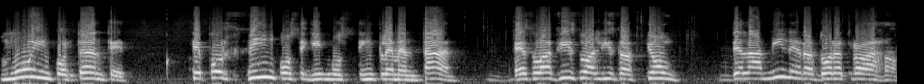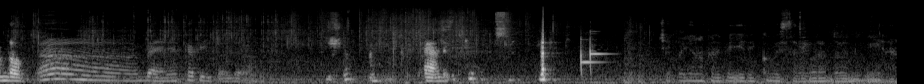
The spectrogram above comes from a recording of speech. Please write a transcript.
muito importante, que por fim conseguimos implementar, é a visualização da mineradora trabalhando. Ah, capito allora. Cioè, vogliono far vedere come sta lavorando la miniera.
